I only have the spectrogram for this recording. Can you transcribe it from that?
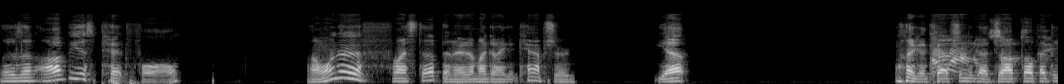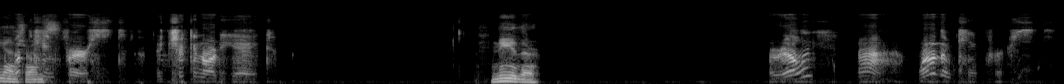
There's an obvious pitfall. I wonder if I step in it, am I gonna get captured? Yep. I got captured and got dropped off at the entrance. first, the chicken or the egg? Neither. Really? Nah, one of them came first.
